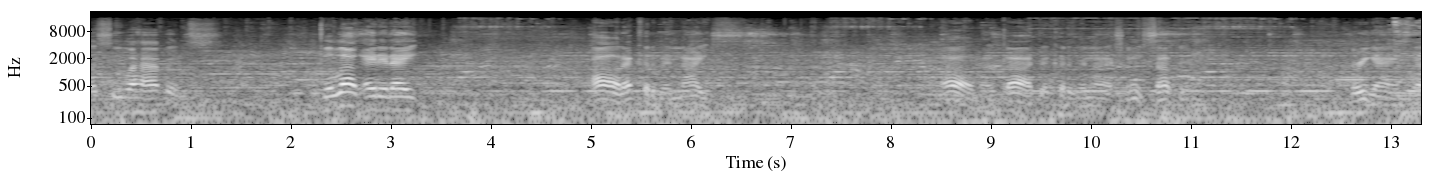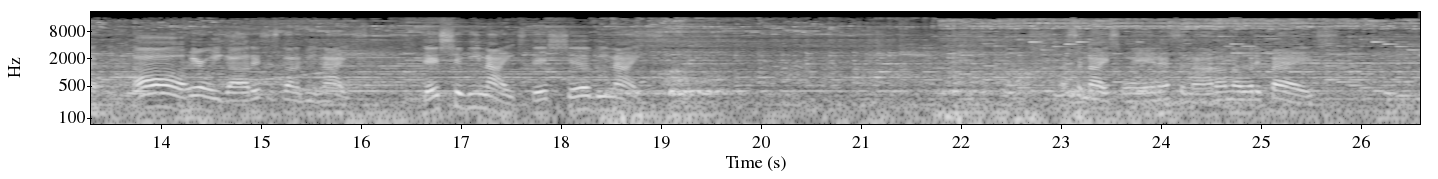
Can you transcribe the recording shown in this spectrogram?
Let's see what happens. Good luck, 888. Oh, that could have been nice. Oh my God, that could have been nice. Give me something. Three games, nothing. Oh, here we go. This is gonna be nice. This should be nice. This should be nice. That's a nice win. That's a. I don't know what it pays.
